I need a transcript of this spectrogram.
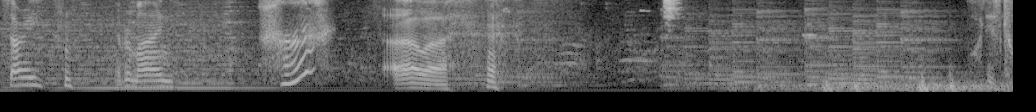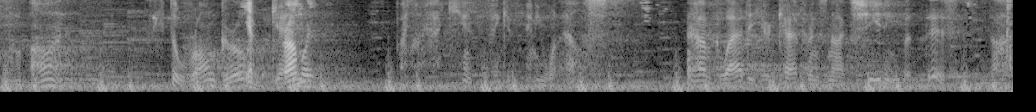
Sorry. Never mind. Huh? Oh, uh... is going on? Did I get the wrong girl Yep, again? probably. I, I can't think of anyone else. I'm glad to hear Catherine's not cheating, but this is not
